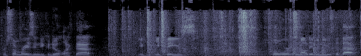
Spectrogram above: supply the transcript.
For some reason, you can do it like that. You can keep these forward and not even use the back.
